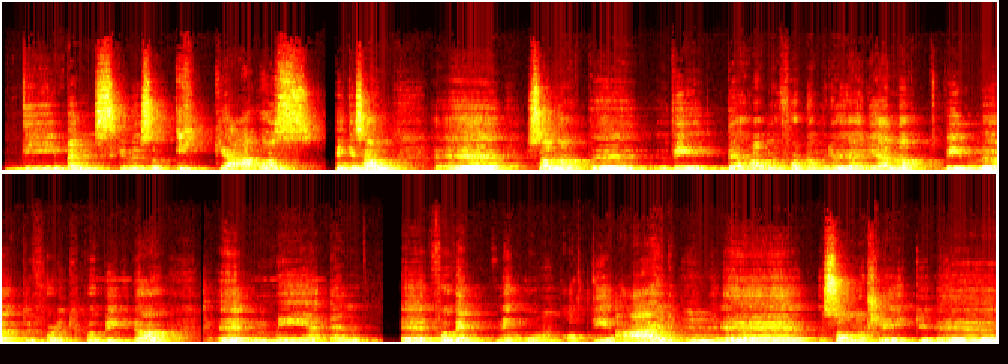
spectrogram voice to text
de menneskene som ikke er oss. Ikke sant? Eh, sånn at eh, vi Det har med fordommer å gjøre igjen. At vi møter folk på bygda med en eh, forventning om at de er eh, sånn og slik eh,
